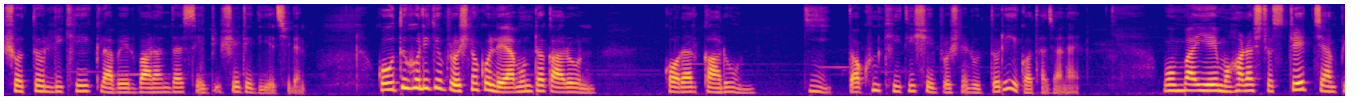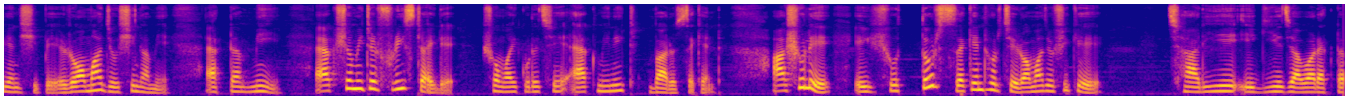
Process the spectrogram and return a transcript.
সত্য লিখে ক্লাবের বারান্দায় সেট, সেটে দিয়েছিলেন। কৌতূহলীকে প্রশ্ন করলে এমনটা কারণ, করার কারণ কি? তখন ক্ষিতি সেই প্রশ্নের উত্তরে কথা জানায়। মুম্বাইয়ে মহারাষ্ট্র স্টেট চ্যাম্পিয়নশিপে রমা যোশী নামে একটা মেয়ে একশো মিটার ফ্রি স্টাইলে সময় করেছে এক মিনিট বারো সেকেন্ড। আসলে এই সত্তর সেকেন্ড হচ্ছে রমা যোশীকে ছাড়িয়ে এগিয়ে যাওয়ার একটা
